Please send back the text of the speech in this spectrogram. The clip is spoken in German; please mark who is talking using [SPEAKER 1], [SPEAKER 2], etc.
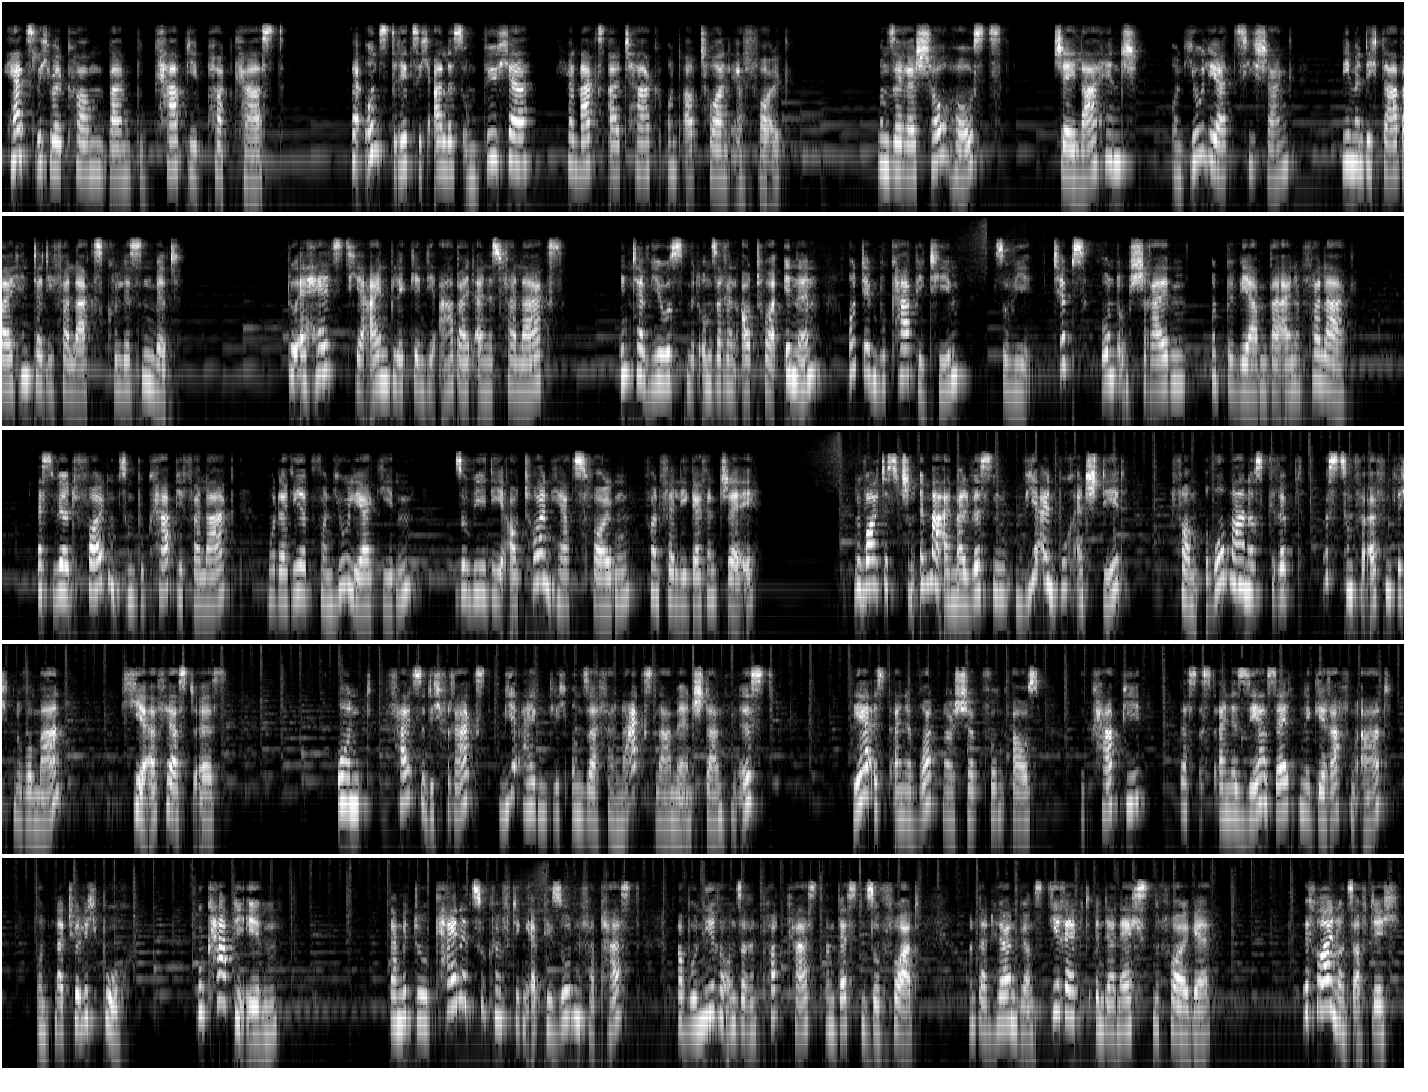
[SPEAKER 1] Herzlich willkommen beim Bukapi Podcast. Bei uns dreht sich alles um Bücher, Verlagsalltag und Autorenerfolg. Unsere Showhosts Jay Lahinch und Julia Zieschank nehmen dich dabei hinter die Verlagskulissen mit. Du erhältst hier Einblicke in die Arbeit eines Verlags, Interviews mit unseren AutorInnen und dem Bukapi-Team sowie Tipps rund ums Schreiben und Bewerben bei einem Verlag. Es wird Folgen zum Bukapi Verlag, moderiert von Julia, geben, sowie die Autorenherzfolgen von Verlegerin Jay. Du wolltest schon immer einmal wissen, wie ein Buch entsteht, vom Rohmanuskript bis zum veröffentlichten Roman? Hier erfährst du es. Und falls du dich fragst, wie eigentlich unser Verlagsname entstanden ist, der ist eine Wortneuschöpfung aus Bukapi, das ist eine sehr seltene Giraffenart, und natürlich Buch. Bukapi eben. Damit du keine zukünftigen Episoden verpasst, abonniere unseren Podcast am besten sofort und dann hören wir uns direkt in der nächsten Folge. Wir freuen uns auf dich.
